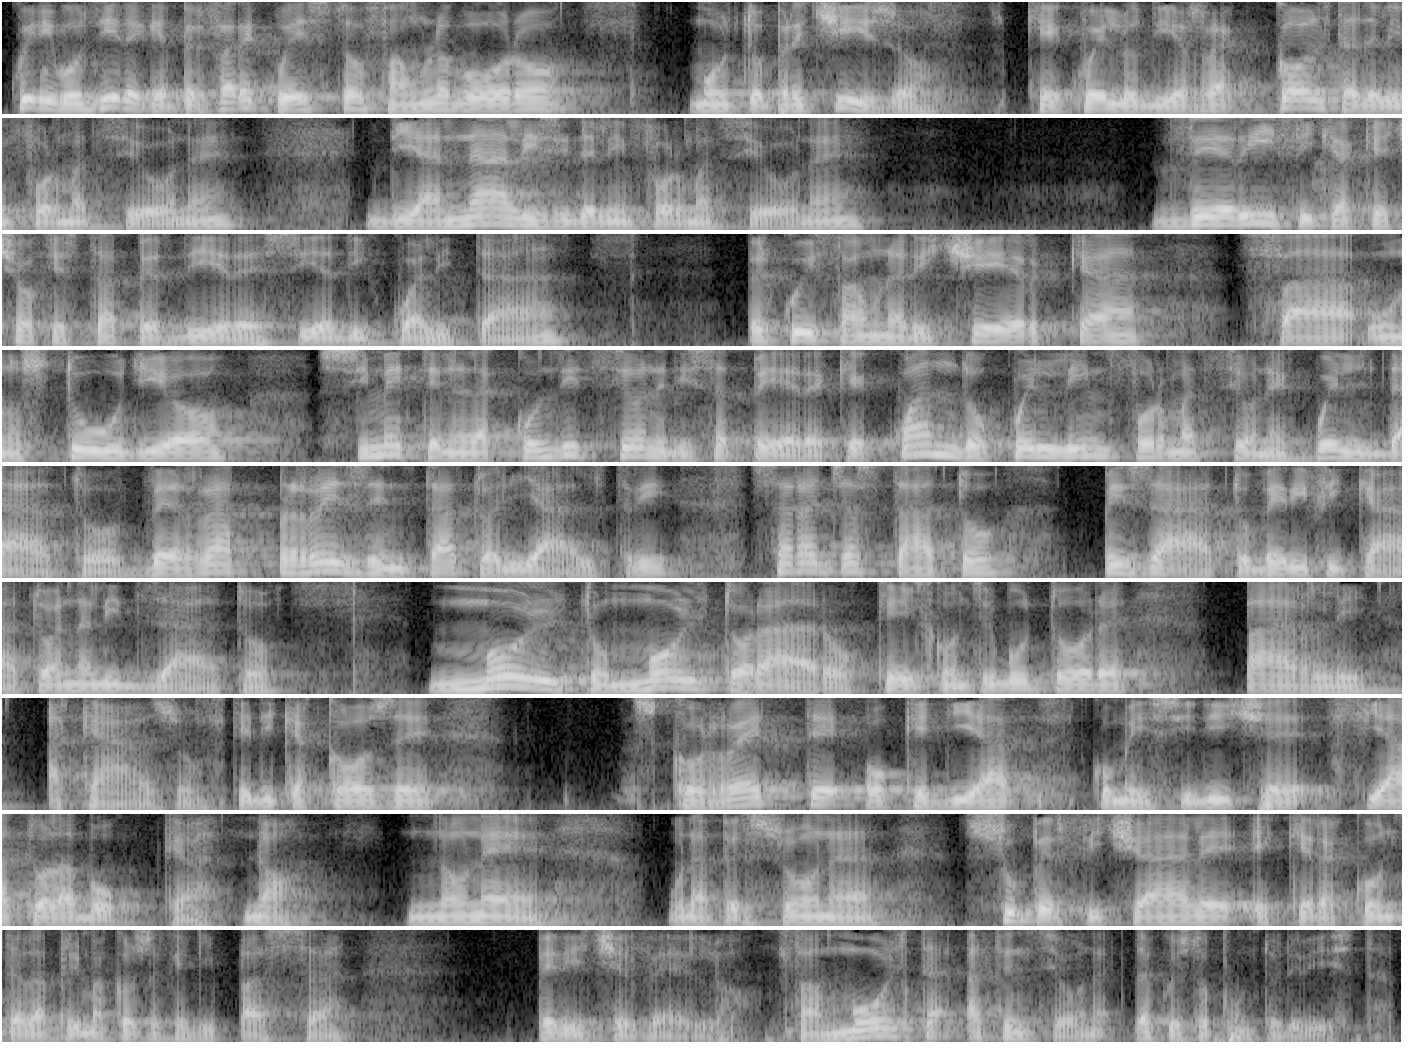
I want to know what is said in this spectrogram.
Quindi vuol dire che per fare questo fa un lavoro molto preciso, che è quello di raccolta dell'informazione, di analisi dell'informazione, verifica che ciò che sta per dire sia di qualità, per cui fa una ricerca, fa uno studio, si mette nella condizione di sapere che quando quell'informazione, quel dato verrà presentato agli altri, sarà già stato pesato, verificato, analizzato. Molto, molto raro che il contributore parli a caso, che dica cose scorrette o che dia, come si dice, fiato alla bocca. No, non è una persona superficiale e che racconta la prima cosa che gli passa per il cervello. Fa molta attenzione da questo punto di vista.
